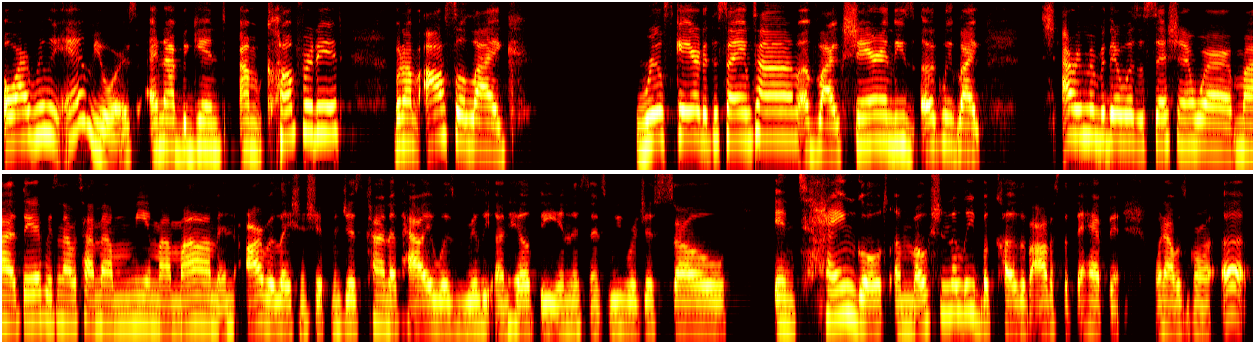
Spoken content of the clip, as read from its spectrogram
oh, I really am yours. And I begin, I'm comforted, but I'm also like real scared at the same time of like sharing these ugly, like, I remember there was a session where my therapist and I were talking about me and my mom and our relationship and just kind of how it was really unhealthy in the sense we were just so entangled emotionally because of all the stuff that happened when I was growing up.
